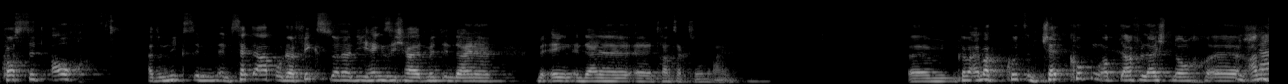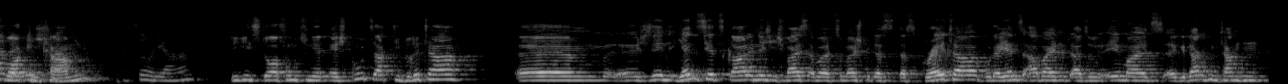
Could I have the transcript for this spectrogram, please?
kostet auch, also nichts im, im, Setup oder fix, sondern die hängen sich halt mit in deine, in, in deine äh, Transaktion rein. Ähm, können wir einmal kurz im Chat gucken, ob da vielleicht noch äh, Antworten hatte, kamen. Achso, ja. Digistore funktioniert echt gut, sagt die Britta. Ähm, ich sehe Jens jetzt gerade nicht. Ich weiß aber zum Beispiel, dass das Greater, wo der Jens arbeitet, also ehemals äh, Gedankentanken,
